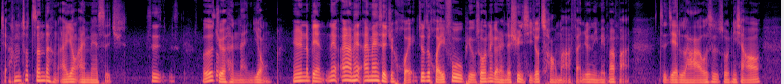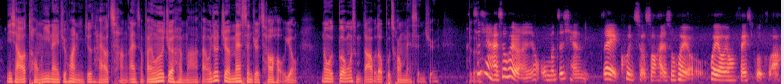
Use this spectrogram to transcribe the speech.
讲，他们就真的很爱用 iMessage，是，我都觉得很难用，因为那边那 iMessage 回就是回复，比如说那个人的讯息就超麻烦，就是你没办法。直接拉，或是说你想要你想要同意那一句话，你就是还要长按什么，反正我就觉得很麻烦。我就觉得 Messenger 超好用，那我不懂为什么大家都不创 Messenger。之前还是会有人用，我们之前在 Queens 的时候还是会有会有用 Facebook 啦，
